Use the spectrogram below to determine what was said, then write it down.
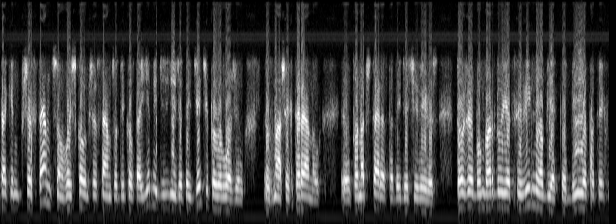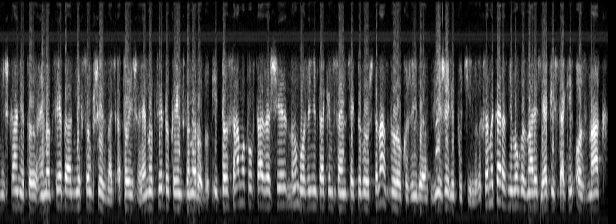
takim przestępcą, wojskowym przestępcą, tylko w tej jednej dziedzinie, że te dzieci powywoził z naszych terenów, e, ponad 400 tych dzieci wywiózł. To, że bombarduje cywilne obiekty, bije po tych mieszkaniach, to genocyda nie chcą przyznać, a to jest genocyda ukraińskiego narodu. I to samo powtarza się, no może nie w takim sensie, jak to było w 14 roku, że nie wierzyli Putinu. Tak samo teraz nie mogą znaleźć jakichś takich oznak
